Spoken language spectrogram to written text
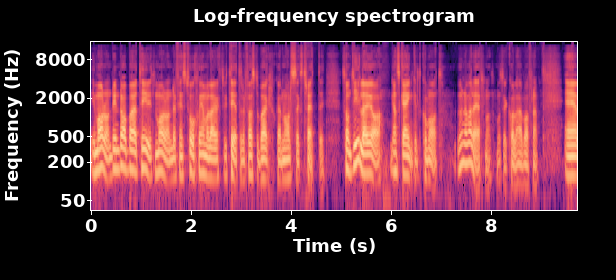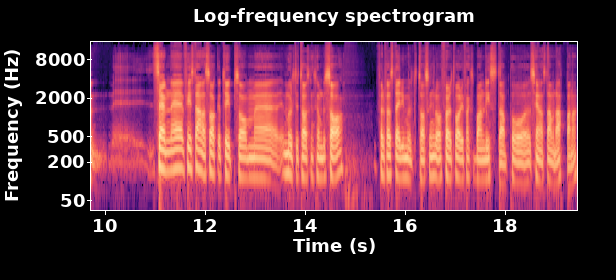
Imorgon, din dag börjar tidigt imorgon. Det finns två schemalagda aktiviteter. Den första börjar klockan 06.30. Sånt gillar jag. Ganska enkelt att komma åt. Undrar vad det är för något. Måste jag kolla här bara fram. Eh, sen eh, finns det andra saker typ som eh, multitasking som du sa. För det första är det multitasking då. Förut var det ju faktiskt bara en lista på senast använda apparna.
